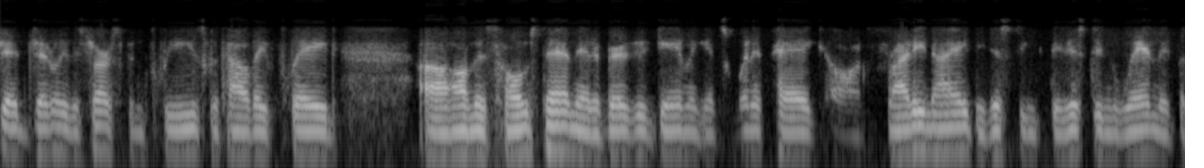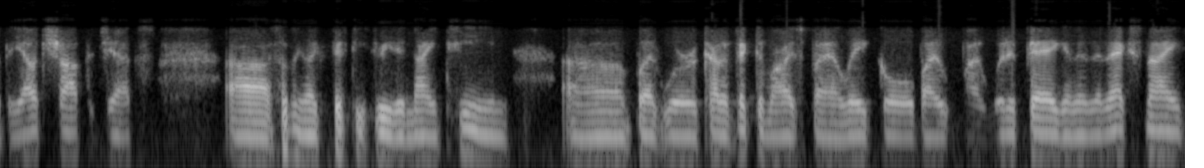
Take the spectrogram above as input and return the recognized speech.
generally the Sharks been pleased with how they've played uh, on this homestand. They had a very good game against Winnipeg on Friday night. They just they just didn't win, but they outshot the Jets uh, something like 53 to 19. Uh, but were kind of victimized by a late goal by by Winnipeg, and then the next night,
